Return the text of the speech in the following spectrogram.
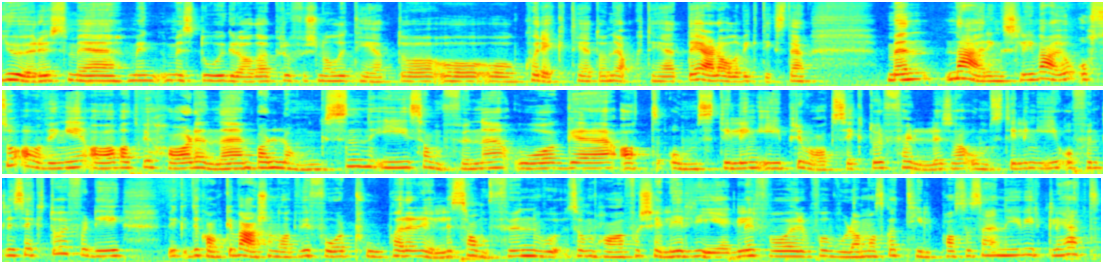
gjøres med, med, med stor grad av profesjonalitet og, og, og, korrekthet og nøyaktighet. Det er det aller viktigste. Men næringslivet er jo også avhengig av at vi har denne balansen i samfunnet, og eh, at omstilling i privat sektor følges av omstilling i offentlig sektor. fordi det kan ikke være sånn at vi får to parallelle samfunn som har forskjellige regler for, for hvordan man skal tilpasse seg en ny virkelighet.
